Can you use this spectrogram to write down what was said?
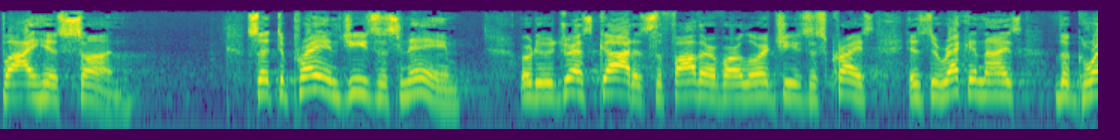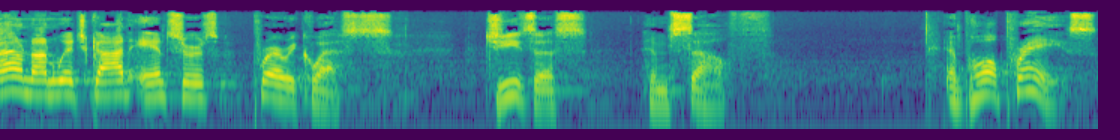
by His Son. So that to pray in Jesus' name or to address God as the Father of our Lord Jesus Christ is to recognize the ground on which God answers prayer requests Jesus Himself. And Paul prays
